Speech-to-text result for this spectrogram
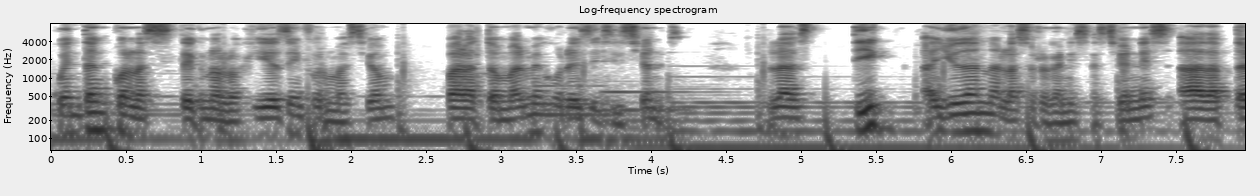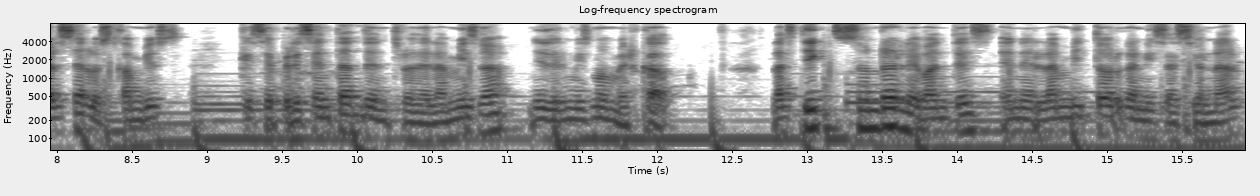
cuentan con las tecnologías de información para tomar mejores decisiones. Las TIC ayudan a las organizaciones a adaptarse a los cambios que se presentan dentro de la misma y del mismo mercado. Las TIC son relevantes en el ámbito organizacional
